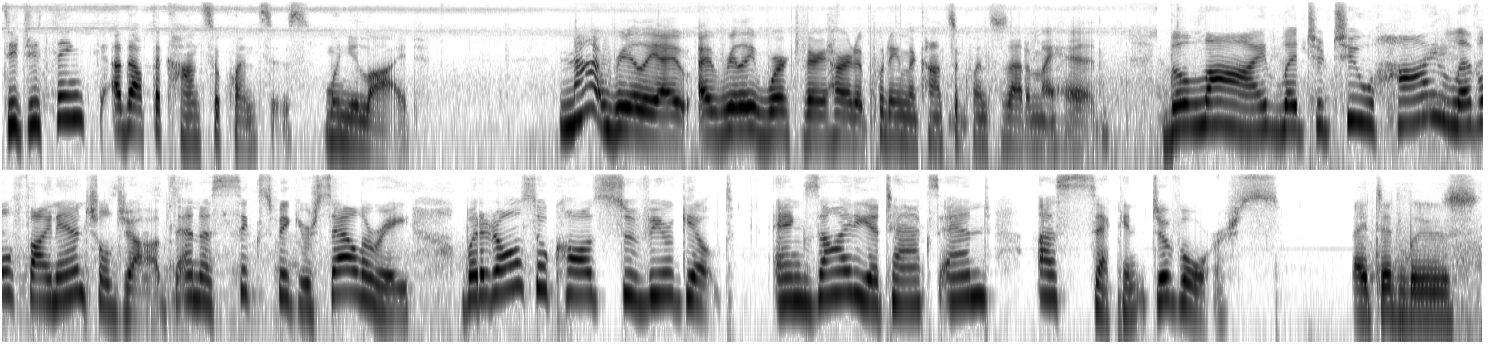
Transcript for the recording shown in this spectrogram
Did you think about the consequences when you lied? Not really. I, I really worked very hard at putting the consequences out of my head. The lie led to two high level financial jobs and a six figure salary, but it also caused severe guilt, anxiety attacks, and a second divorce. I did lose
